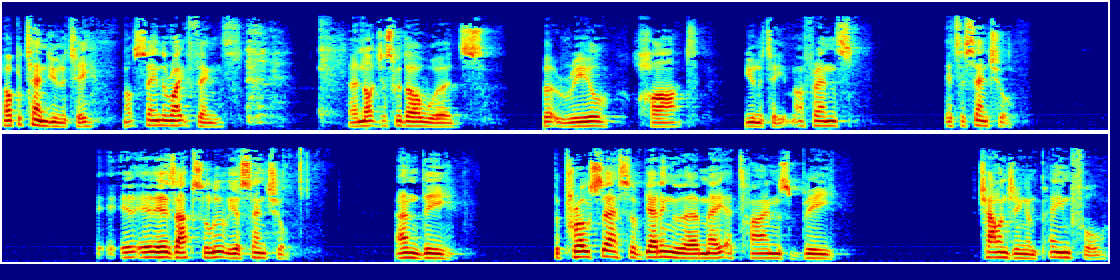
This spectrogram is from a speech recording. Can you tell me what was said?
Not pretend unity, not saying the right things, uh, not just with our words, but real heart unity. My friends, it's essential. It, it is absolutely essential. And the, the process of getting there may at times be challenging and painful,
